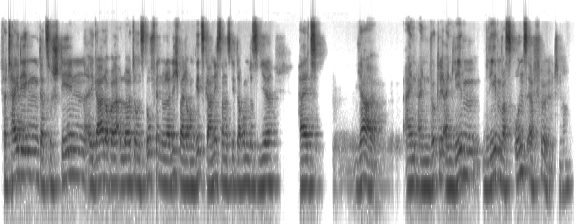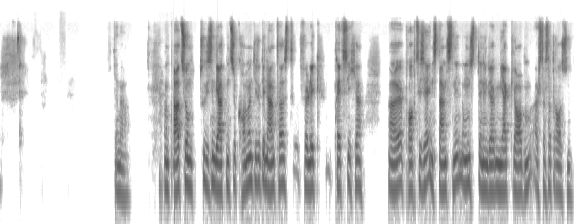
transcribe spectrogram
verteidigen, dazu stehen, egal ob Leute uns doof finden oder nicht, weil darum geht es gar nicht, sondern es geht darum, dass wir halt, ja, ein, ein wirklich ein Leben leben, was uns erfüllt. Ne? Genau. Und dazu, um zu diesen Werten zu kommen, die du genannt hast, völlig treffsicher, äh, braucht es diese Instanzen in uns, denen wir mehr glauben als das da draußen.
